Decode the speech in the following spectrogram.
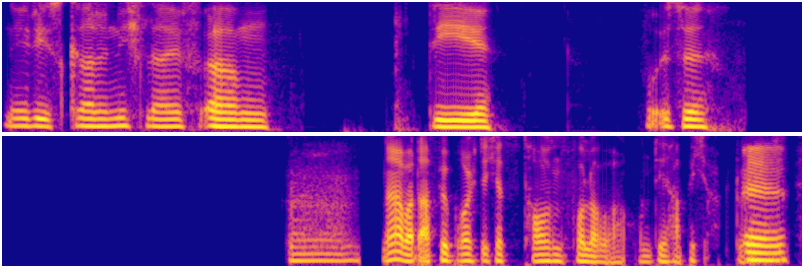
Nee, die ist gerade nicht live. Ähm, die, wo ist sie? Ähm, Na, aber dafür bräuchte ich jetzt 1000 Follower und die habe ich aktuell. äh,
